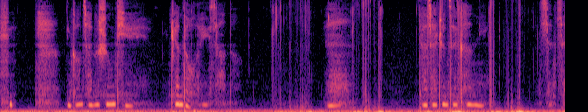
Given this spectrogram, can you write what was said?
哼，你刚才的身体。颤抖了一下呢，哎，大家正在看你，现在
